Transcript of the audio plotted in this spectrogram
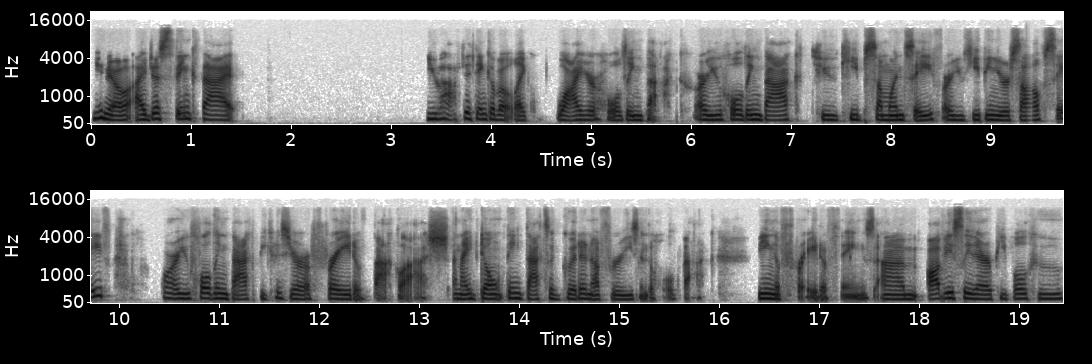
You know, I just think that you have to think about like why you're holding back. Are you holding back to keep someone safe? Are you keeping yourself safe? Or are you holding back because you're afraid of backlash? And I don't think that's a good enough reason to hold back being afraid of things. Um, obviously, there are people who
